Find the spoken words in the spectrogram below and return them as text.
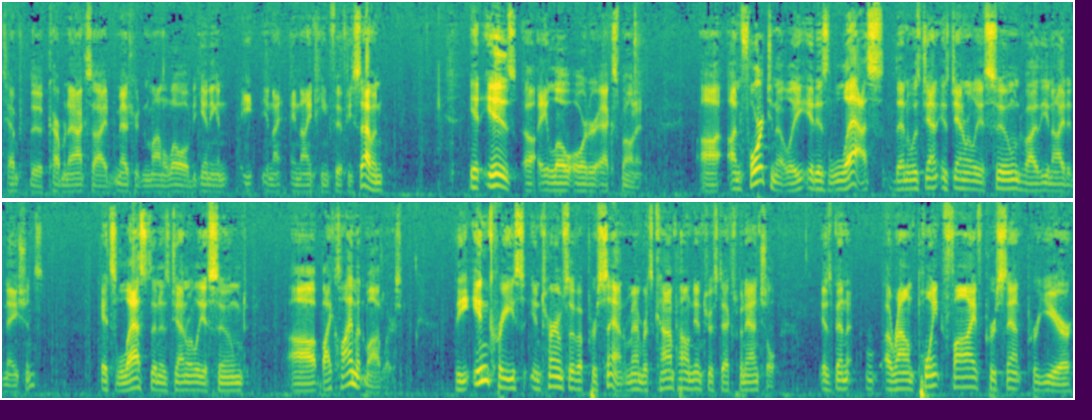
temp- the carbon dioxide measured in Mauna Loa beginning in, in, in 1957. It is a low order exponent. Uh, unfortunately, it is less than was gen- is generally assumed by the United Nations. It's less than is generally assumed uh, by climate modelers. The increase in terms of a percent, remember it's compound interest exponential, has been around 0.5% per year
